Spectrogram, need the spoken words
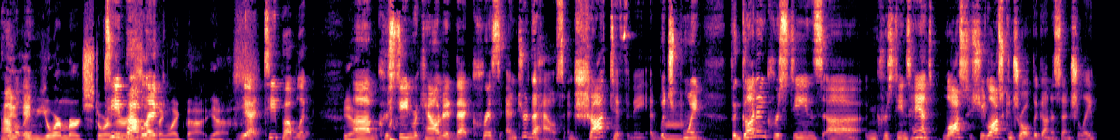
in, Probably. in your merch store, TeePublic. something like that. Yes. Yeah, TeePublic. Yeah. Um, Christine recounted that Chris entered the house and shot Tiffany. At which point, the gun in Christine's uh, in Christine's hands lost. She lost control of the gun essentially,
